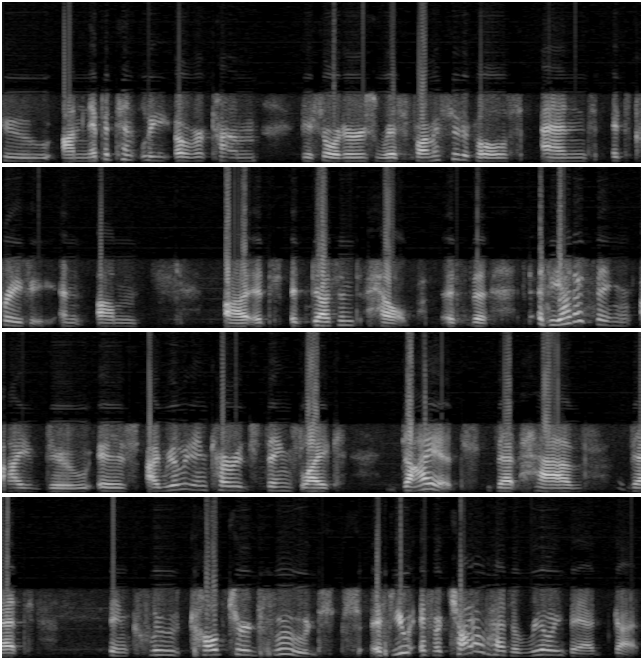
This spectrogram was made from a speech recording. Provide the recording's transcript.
to omnipotently overcome disorders with pharmaceuticals, and it's crazy. And um, uh, it it doesn't help. If the the other thing I do is I really encourage things like diets that have that include cultured foods. If you if a child has a really bad gut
